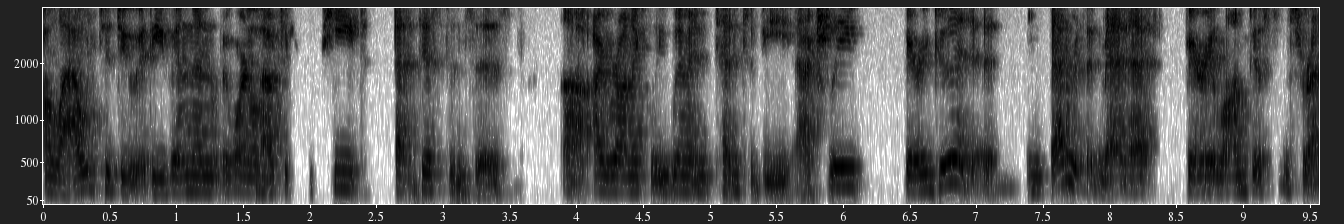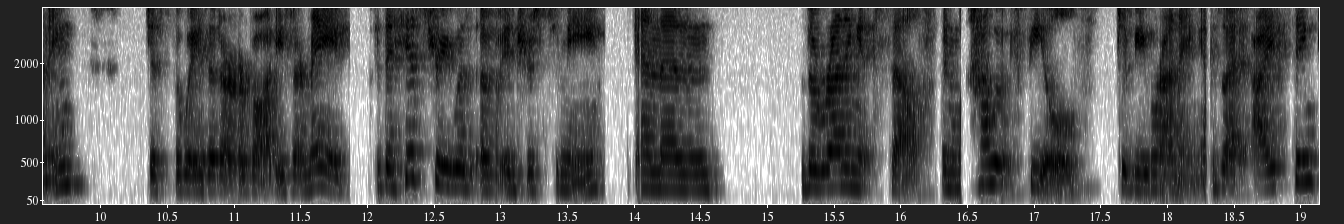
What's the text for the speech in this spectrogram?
allowed to do it even and they weren't allowed to compete at distances. Uh, ironically women tend to be actually very good at, and better than men at very long distance running just the way that our bodies are made. So the history was of interest to me and then the running itself and how it feels to be running because I, I think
